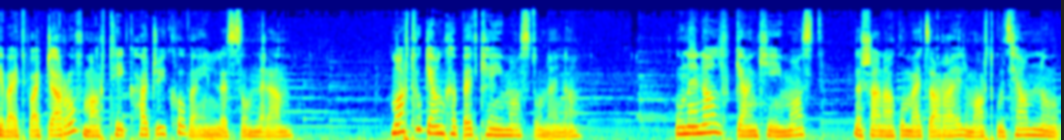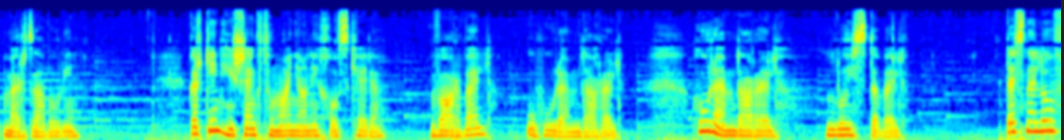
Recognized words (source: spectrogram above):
եւ այդ պատճառով մարդիկ հաճույքով էին լսում նրան։ Մարդու կյանքը պետք է իմաստ ունենա։ Ունենալ կյանքի իմաստ նշանակում է ծառայել մարդկությանն ու մերձավորին։ Կրկին հիշենք Թումանյանի խոսքերը. վառվել ու հուր եմ դարել։ Հուր եմ դարել, լույս տվել Տեսնելով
